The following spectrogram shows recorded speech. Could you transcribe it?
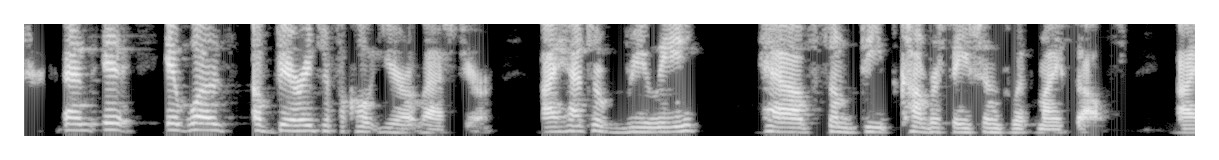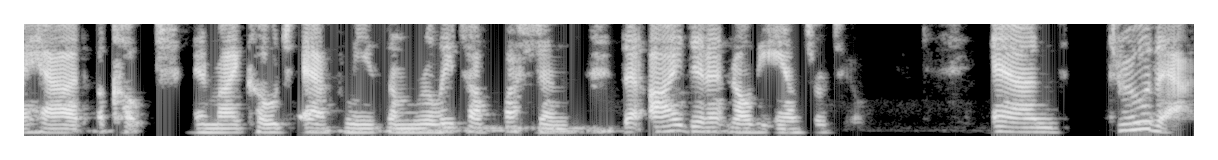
and it, it was a very difficult year last year. I had to really have some deep conversations with myself. I had a coach and my coach asked me some really tough questions that I didn't know the answer to. And through that,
